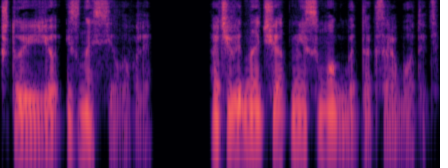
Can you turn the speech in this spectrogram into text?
что ее изнасиловали. Очевидно, чат не смог бы так сработать.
